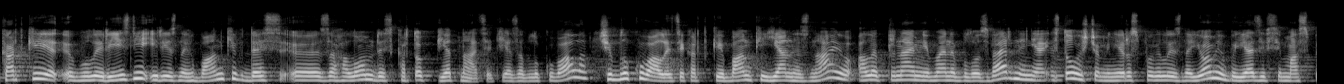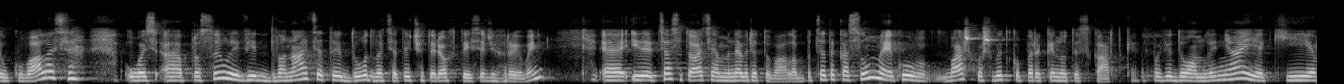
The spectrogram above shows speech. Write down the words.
Картки були різні і різних банків. Десь е, загалом десь карток 15 я заблокувала. Чи блокували ці картки банки, я не знаю, але принаймні в мене було звернення з того, що мені розповіли знайомі, бо я зі всіма спілкувалася. Ось е, просили від 12 до 24 тисяч гривень. Е, І ця ситуація мене врятувала, бо це така сума, яку важко швидко перекинути з картки. Повідомлення, які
